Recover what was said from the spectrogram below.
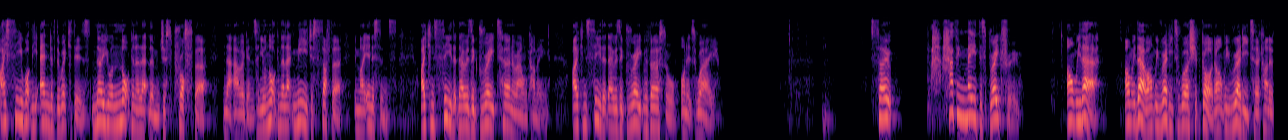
I see what the end of the wicked is. No, you are not going to let them just prosper in their arrogance and you're not going to let me just suffer in my innocence. I can see that there is a great turnaround coming. I can see that there is a great reversal on its way. So having made this breakthrough, aren't we there? Aren't we there? Aren't we ready to worship God? Aren't we ready to kind of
